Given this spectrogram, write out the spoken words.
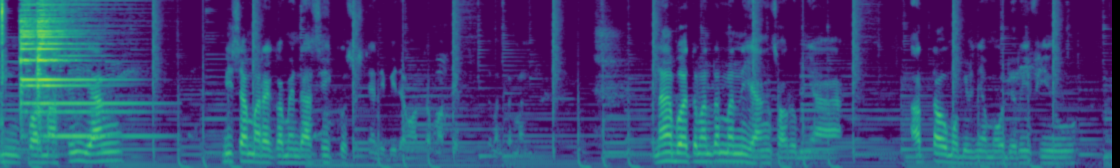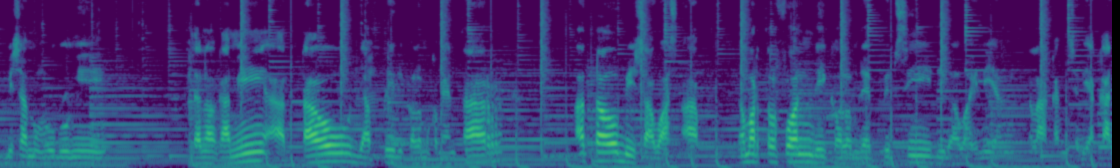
informasi yang Bisa merekomendasi khususnya di bidang otomotif teman-teman. Nah buat teman-teman yang showroomnya atau mobilnya mau direview bisa menghubungi channel kami atau japri di kolom komentar atau bisa WhatsApp. Nomor telepon di kolom deskripsi di bawah ini yang telah kami sediakan.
